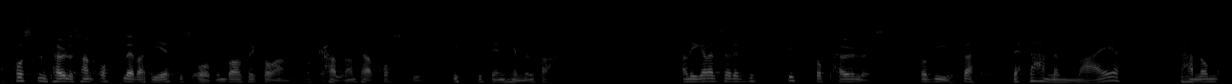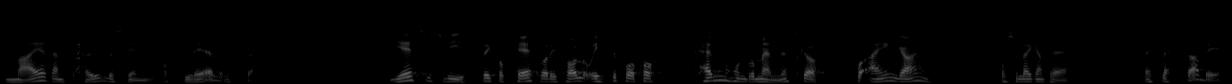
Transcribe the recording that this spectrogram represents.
Apostelen Paulus han opplever at Jesus åpenbarer seg for ham og kaller han til apostel etter sin himmelfart. Allikevel er det viktig for Paulus å vise at dette handler mer det handler om mer enn Paulus sin opplevelse. Jesus viste seg for Peter og de tolv, og etterpå for 500 mennesker på én gang. Og så legger han til de fleste av dem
